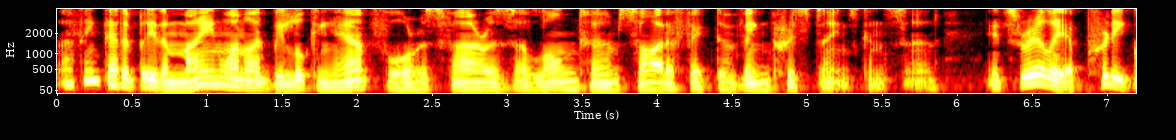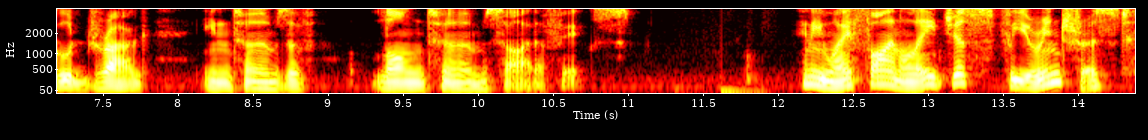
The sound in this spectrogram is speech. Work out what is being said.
I think that'd be the main one I'd be looking out for as far as a long term side effect of vincristine's concerned. It's really a pretty good drug in terms of long term side effects. Anyway, finally, just for your interest,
